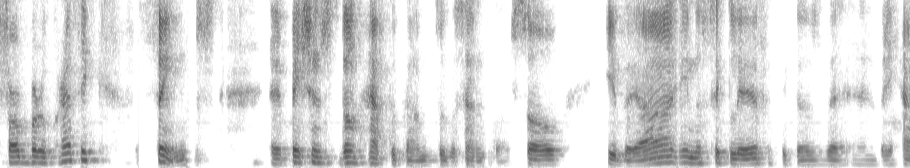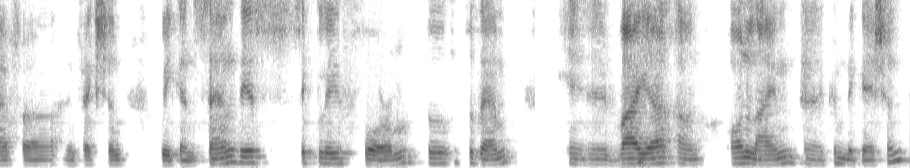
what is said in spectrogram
for bureaucratic things, uh, patients don't have to come to the center. So if they are in a sick leave because they, they have uh, an infection, we can send this sick leave form to, to them uh, via an online uh, communication,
